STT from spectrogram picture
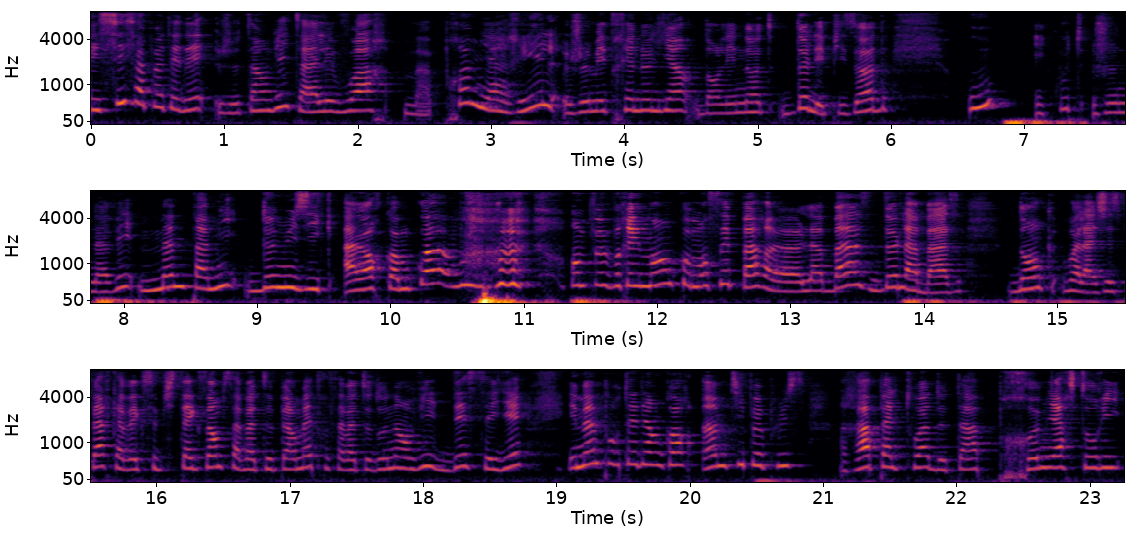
Et si ça peut t'aider, je t'invite à aller voir ma première reel, je mettrai le lien dans les notes de l'épisode où, écoute, je n'avais même pas mis de musique. Alors comme quoi, on peut vraiment commencer par euh, la base de la base. Donc voilà, j'espère qu'avec ce petit exemple, ça va te permettre, ça va te donner envie d'essayer. Et même pour t'aider encore un petit peu plus, rappelle-toi de ta première story.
